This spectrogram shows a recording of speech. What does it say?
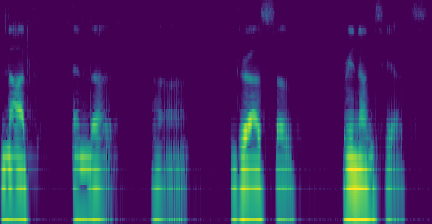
Not in the uh, dress of renunciates.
